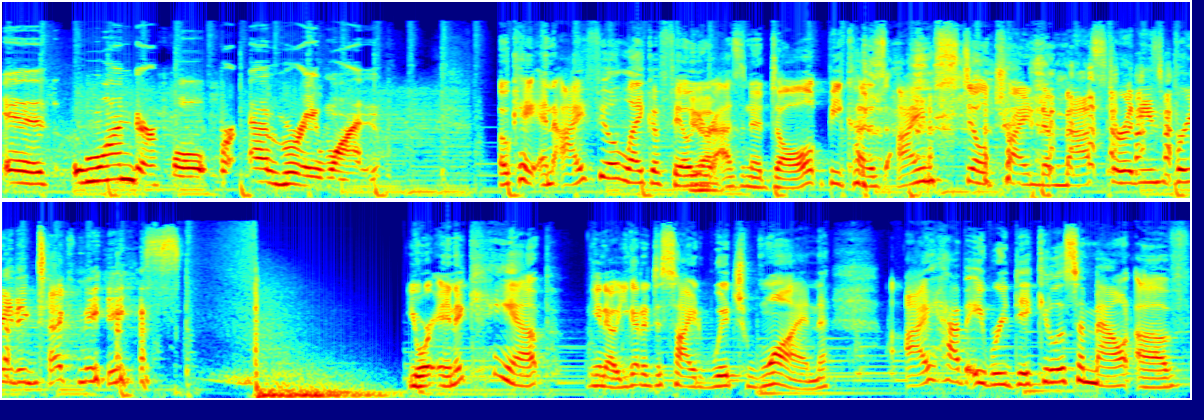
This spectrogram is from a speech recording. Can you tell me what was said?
is wonderful for everyone. Okay, and I feel like a failure Yeah. as an adult because I'm still trying to master these breathing techniques. You're in a camp, you know, you got to decide which one. I have a ridiculous amount of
